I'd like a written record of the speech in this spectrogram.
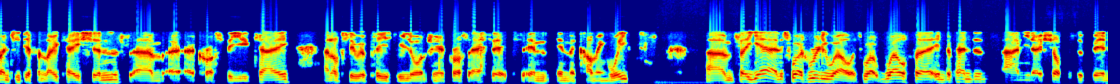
20 different locations um, across the UK. And obviously, we're pleased to be launching across Essex in, in the coming weeks. Um, so yeah, it's worked really well. It's worked well for independents, and you know, shoppers have been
